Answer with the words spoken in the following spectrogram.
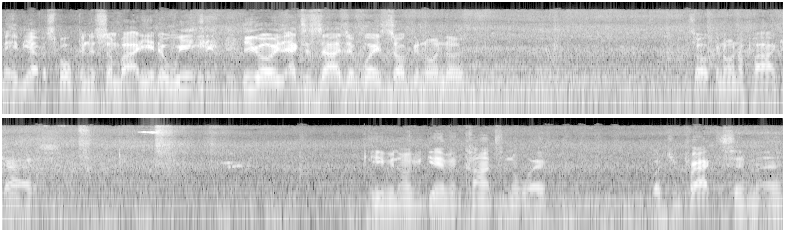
Maybe you ever spoken to somebody in the week. you always exercise your voice talking on the talking on the podcast. Even though you're giving content away. But you practicing, man.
